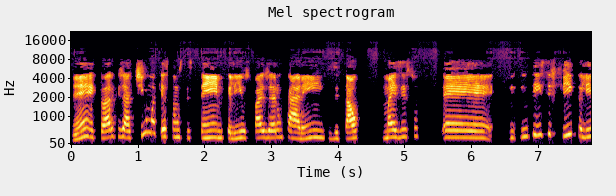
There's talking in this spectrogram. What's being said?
Né? É claro que já tinha uma questão sistêmica ali, os pais já eram carentes e tal, mas isso é, intensifica ali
